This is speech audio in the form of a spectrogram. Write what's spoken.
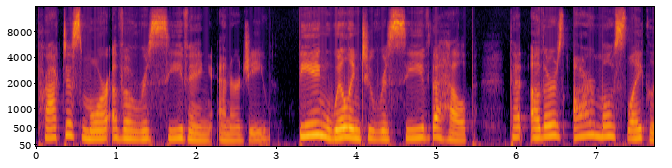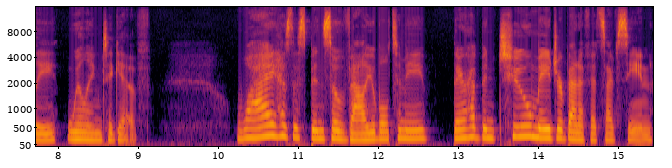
Practice more of a receiving energy, being willing to receive the help that others are most likely willing to give. Why has this been so valuable to me? There have been two major benefits I've seen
